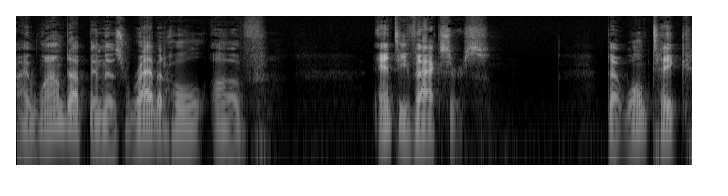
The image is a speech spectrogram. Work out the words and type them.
I wound up in this rabbit hole of anti-vaxxers that won't take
